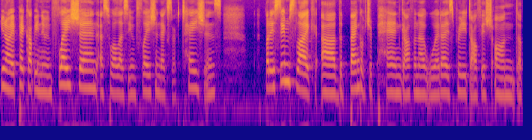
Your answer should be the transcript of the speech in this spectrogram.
you know, a pickup in inflation as well as inflation expectations. But it seems like uh, the Bank of Japan Governor Ueda is pretty dovish on the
